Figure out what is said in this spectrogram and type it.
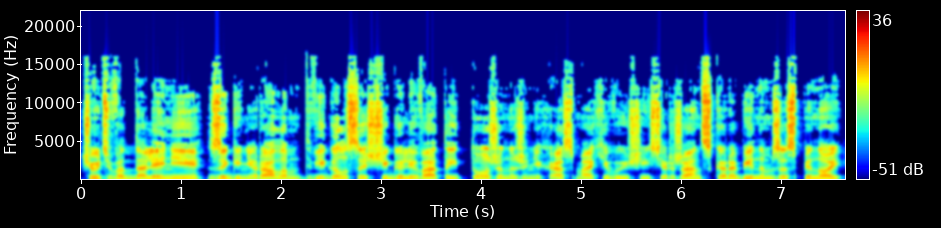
Чуть в отдалении за генералом двигался щеголеватый, тоже на жениха смахивающий сержант с карабином за спиной,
